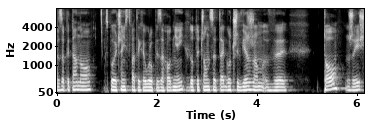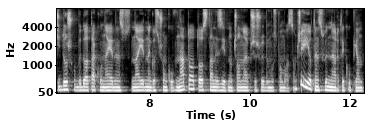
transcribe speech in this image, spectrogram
zapytano społeczeństwa tych Europy Zachodniej dotyczące tego, czy wierzą w to, że jeśli doszłoby do ataku na, jeden, na jednego z członków NATO, to Stany Zjednoczone przyszłyby mu z pomocą. Czyli o ten słynny artykuł 5,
